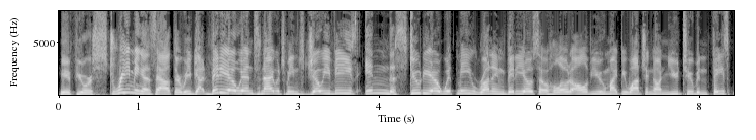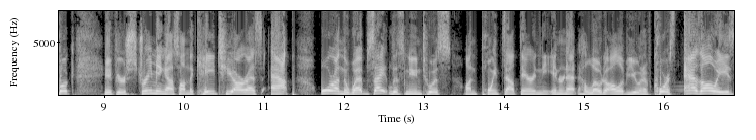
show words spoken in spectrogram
If you're streaming us out there, we've got video in tonight, which means Joey V's in the studio with me running video. So hello to all of you who might be watching on YouTube and Facebook. If you're streaming us on the KTRS app or on the website, listening to us on points out there in the internet, hello to all of you. And of course, as always,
